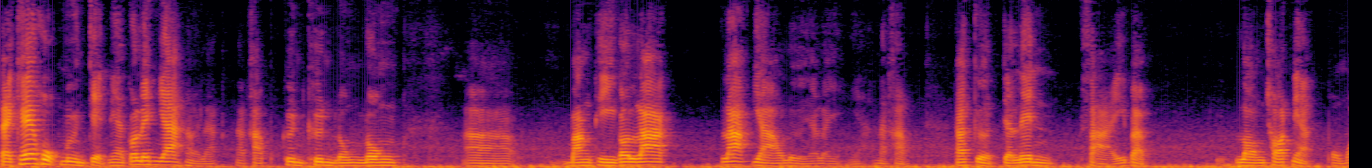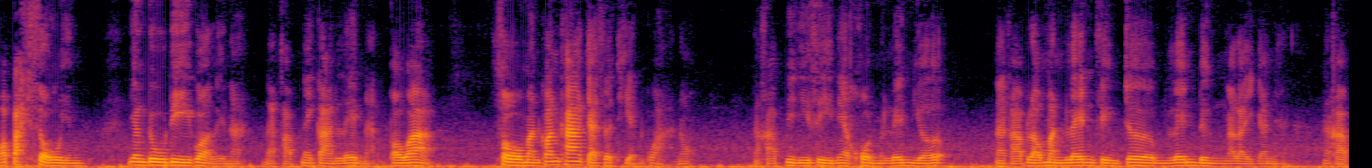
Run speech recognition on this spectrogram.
แต่แค่หกหมื่นเจ็ดเนี่ยก็เล่นยากหน่อยแล้วนะครับ ขึ้นขึ้นลงลงาบางทีก็ลากลากยาวเลยอะไรอย่างเงี้ยนะครับ ถ้าเกิดจะเล่นสายแบบลองช็อตเนี่ย ผมว่าไปโซยังยังดูดีกว่าเลยนะนะครับ ในการเล่นอะ เพราะว่าโซมันค่อนข้างจะเสถียรกว่าเนาะนะครับ BTC เนี่ยคนมันเล่นเยอะนะครับแล้วมันเล่นฟิวเจอร์เล่นดึงอะไรกันเนี่ยนะครับ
